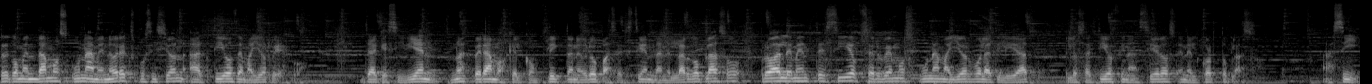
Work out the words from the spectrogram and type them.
recomendamos una menor exposición a activos de mayor riesgo, ya que si bien no esperamos que el conflicto en Europa se extienda en el largo plazo, probablemente sí observemos una mayor volatilidad en los activos financieros en el corto plazo. Así,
